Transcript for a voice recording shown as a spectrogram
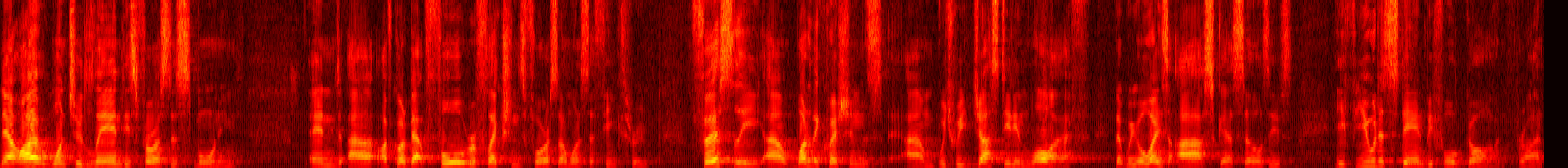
Now, I want to land this for us this morning, and uh, I've got about four reflections for us I want us to think through. Firstly, uh, one of the questions um, which we just did in life that we always ask ourselves is if you were to stand before God, right,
